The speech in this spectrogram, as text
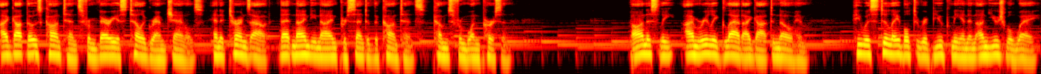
I got those contents from various telegram channels, and it turns out that 99% of the contents comes from one person. Honestly, I'm really glad I got to know him. He was still able to rebuke me in an unusual way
